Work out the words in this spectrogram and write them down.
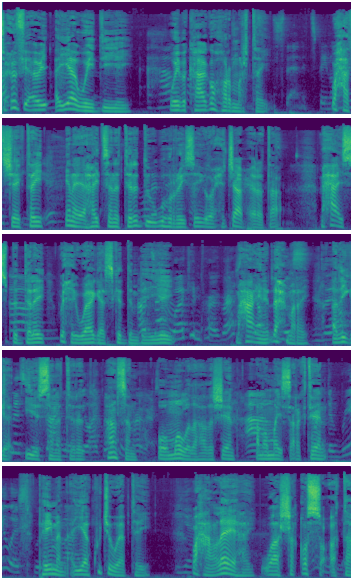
Saxuufi ayaa weydiiyey wayba kaaga hormartay. Waxaad sheegtay inay ahayd sanataradii ugu horreysay oo xijaab xirata maxaa isbedelay wixii waagaas ka dambeeyey? Maxaa ini dhex maray adiga iyo senatarad hanson oo ma wada hadasheen ama ma is aragteen? Bayman ayaa ku jawaabtay waxaan leeyahay waa shaqo socota.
